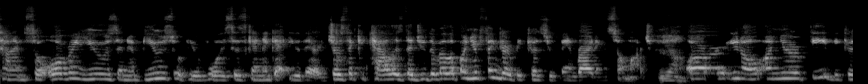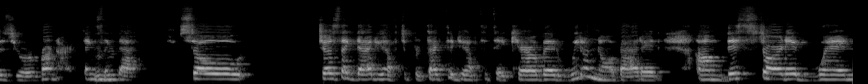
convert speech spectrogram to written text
time. So overuse and abuse of your voice is going to get you there, just like a callus that you develop on your finger because you've been writing so much, yeah. or you know on your feet because you're a runner, things mm-hmm. like that. So just like that, you have to protect it. You have to take care of it. We don't know about it. Um, this started when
